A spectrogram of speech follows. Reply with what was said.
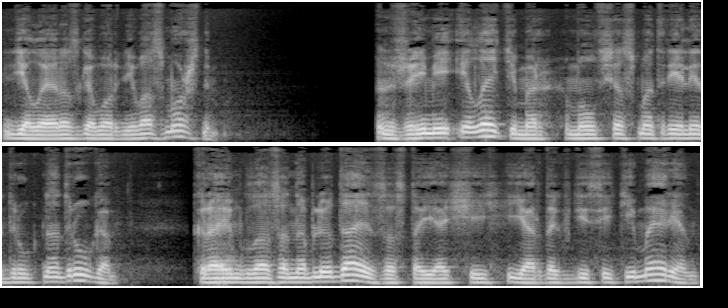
делая разговор невозможным. Джимми и Леттимер молча смотрели друг на друга, краем глаза наблюдая за стоящей ярдах в десяти Мэриан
